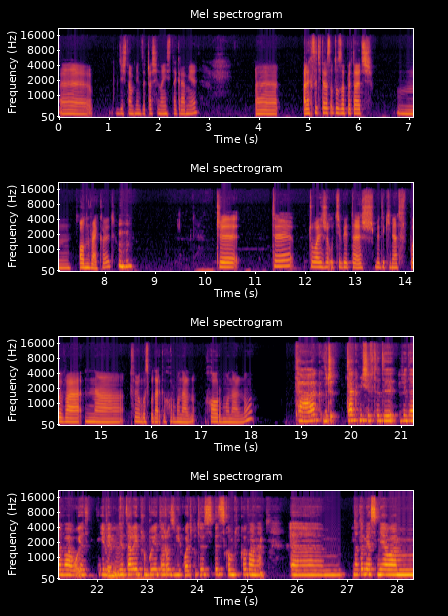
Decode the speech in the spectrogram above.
e, gdzieś tam w międzyczasie na Instagramie, E, ale chcę cię teraz o to zapytać mm, on record. Mhm. Czy ty czułaś, że u ciebie też medykinat wpływa na twoją gospodarkę hormonalną? hormonalną? Tak, znaczy tak mi się wtedy wydawało. Ja nie wiem, mhm. ja dalej próbuję to rozwikłać, bo to jest zbyt skomplikowane. Um, natomiast miałam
